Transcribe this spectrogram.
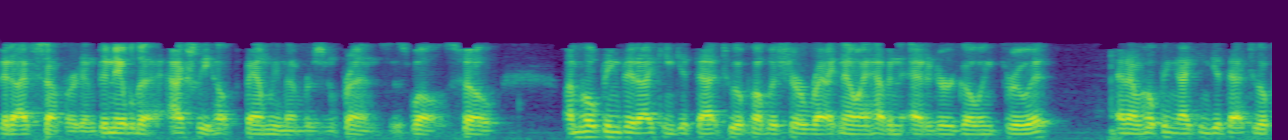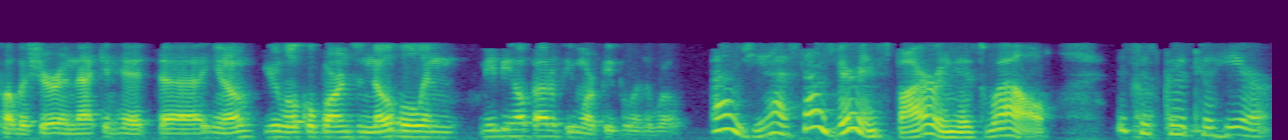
that I've suffered, and been able to actually help family members and friends as well. So I'm hoping that I can get that to a publisher. Right now, I have an editor going through it. And I'm hoping I can get that to a publisher, and that can hit, uh, you know, your local Barnes and Noble, and maybe help out a few more people in the world. Oh, yeah. Sounds very inspiring as well. This Oh, is good you. to hear.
